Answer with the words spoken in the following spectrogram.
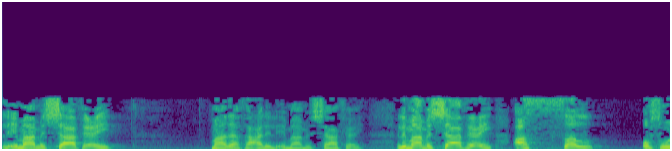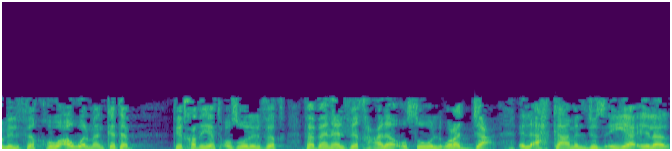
الإمام الشافعي. ماذا فعل الإمام الشافعي؟ الإمام الشافعي أصل أصول الفقه. هو أول من كتب في قضية أصول الفقه فبنى الفقه على أصول ورجع الأحكام الجزئية إلى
